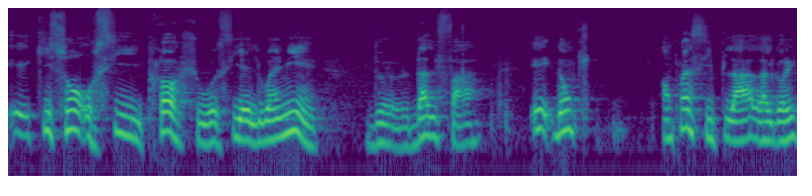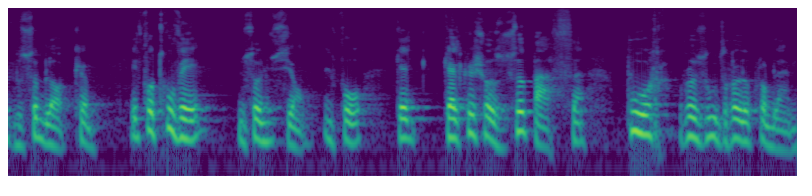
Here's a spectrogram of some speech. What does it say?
et qui sont aussi proches ou aussi éloignés d'alpha. Et donc, en principe, là, l'algorithme se bloque. Il faut trouver une solution. Il faut que quelque chose se passe pour résoudre le problème.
